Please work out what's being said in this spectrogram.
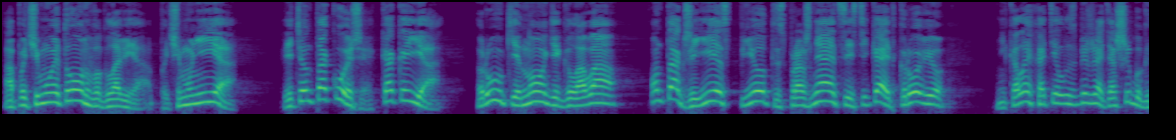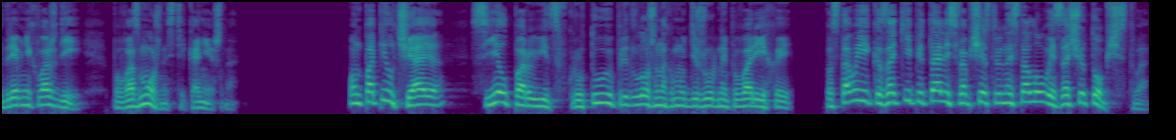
а почему это он во главе, а почему не я? Ведь он такой же, как и я. Руки, ноги, голова. Он также ест, пьет, испражняется, истекает кровью. Николай хотел избежать ошибок древних вождей, по возможности, конечно. Он попил чая, съел пару яиц вкрутую, предложенных ему дежурной поварихой. Постовые казаки питались в общественной столовой за счет общества.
